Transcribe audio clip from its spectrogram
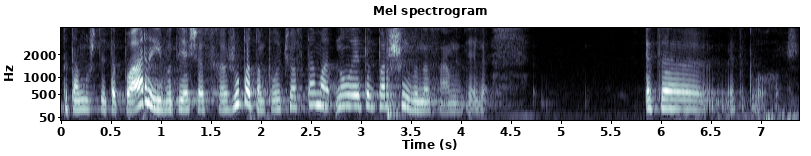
потому что это пары, и вот я сейчас схожу, потом получу автомат. Ну, это паршиво на самом деле это, это плохо уже.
